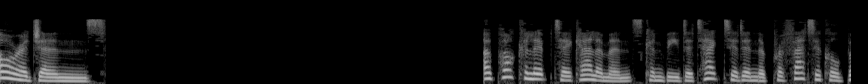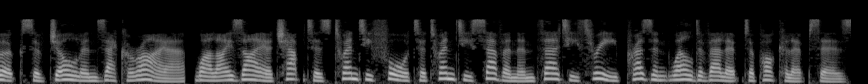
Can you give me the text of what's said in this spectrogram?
Origins Apocalyptic elements can be detected in the prophetical books of Joel and Zechariah, while Isaiah chapters 24 to 27 and 33 present well-developed apocalypses.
